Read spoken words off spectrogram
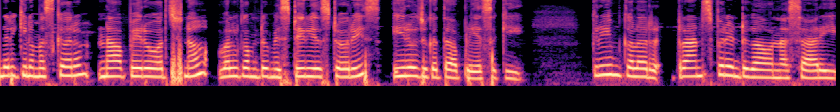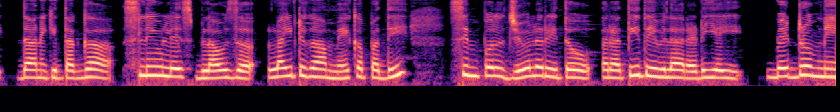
అందరికీ నమస్కారం. నా పేరు Archana. Welcome to mysterious stories ఈరోజు కథ ప్రేయసకి. క్రీమ్ కలర్ ట్రాన్స్పరెంట్గా ఉన్న శారీ దానికి తగ్గ స్లీవ్లెస్ బ్లౌజ్ లైట్గా మేకప్ అద్ది సింపుల్ జ్యువెలరీతో రతీదేవిలా రెడీ అయ్యి బెడ్రూమ్ని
